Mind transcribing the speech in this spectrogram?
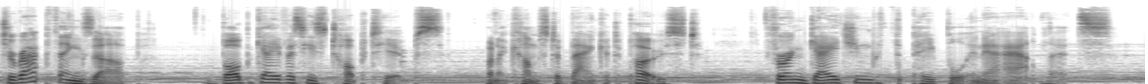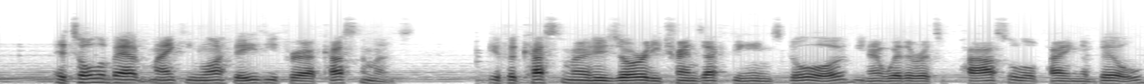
To wrap things up, Bob gave us his top tips when it comes to Bank at Post for engaging with the people in our outlets. It's all about making life easy for our customers. If a customer who's already transacting in store, you know, whether it's a parcel or paying a bill,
